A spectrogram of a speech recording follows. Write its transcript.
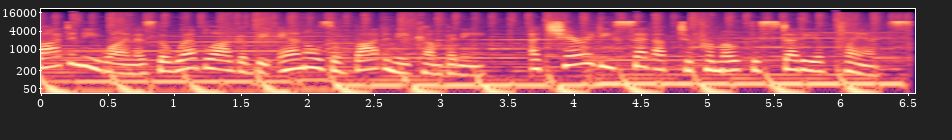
Botany One is the weblog of the Annals of Botany Company, a charity set up to promote the study of plants.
